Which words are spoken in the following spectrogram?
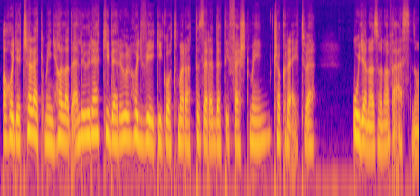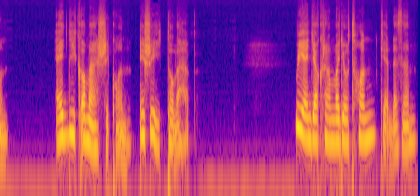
Ahogy a cselekmény halad előre, kiderül, hogy végig ott maradt az eredeti festmény, csak rejtve. Ugyanazon a vásznon. Egyik a másikon, és így tovább. Milyen gyakran vagy otthon? kérdezem.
